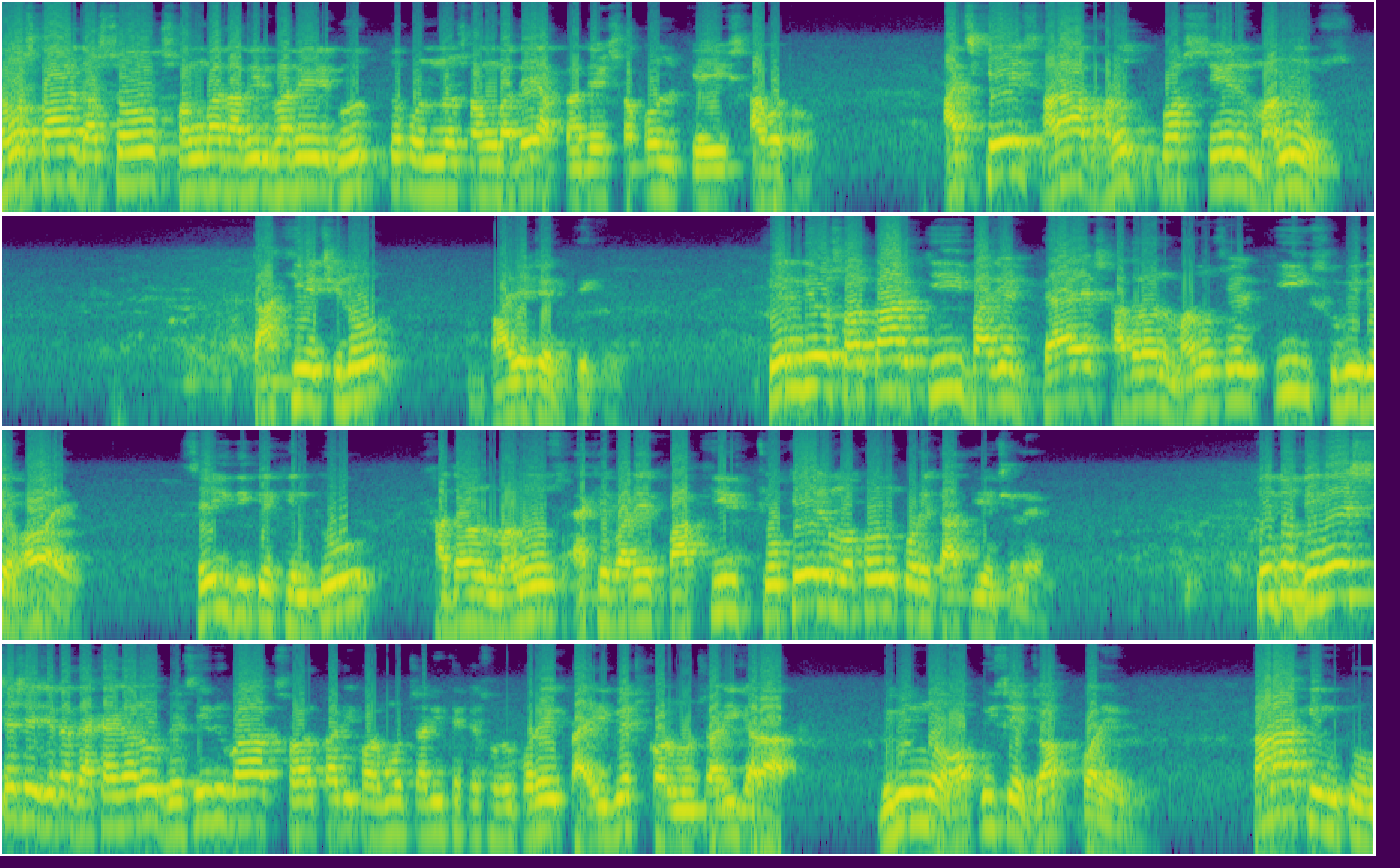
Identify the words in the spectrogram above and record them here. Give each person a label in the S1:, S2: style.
S1: নমস্কার, দর্শক, সংবাদ আবির্ভাবের গুরুত্বপূর্ণ সংবাদে আপনাদের সকলকে স্বাগত। আজকে সারা ভারতবর্ষের মানুষ তাকিয়েছিল বাজেটের দিকে। কেন্দ্রীয় সরকার কি বাজেট দেয়, সাধারণ মানুষের কি সুবিধে হয়, সেই দিকে কিন্তু সাধারণ মানুষ একেবারে পাখির চোখের মতন করে তাকিয়েছিলেন। কিন্তু দিনের শেষে যেটা দেখা গেল, বেশিরভাগ সরকারি কর্মচারী থেকে শুরু করে প্রাইভেট কর্মচারী যারা বিভিন্ন অফিসে জব করেন, তারা কিন্তু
